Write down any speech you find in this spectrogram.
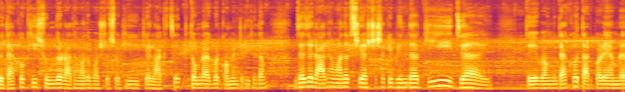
তো দেখো কি সুন্দর রাধা মাধব অষ্টসখীকে লাগছে। তোমরা একবার কমেন্টে লিখে দাও। জয় যে রাধা মাধব শ্রী অষ্টসখী বৃন্দা, কি জয়। তো এবং দেখো, তারপরে আমরা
